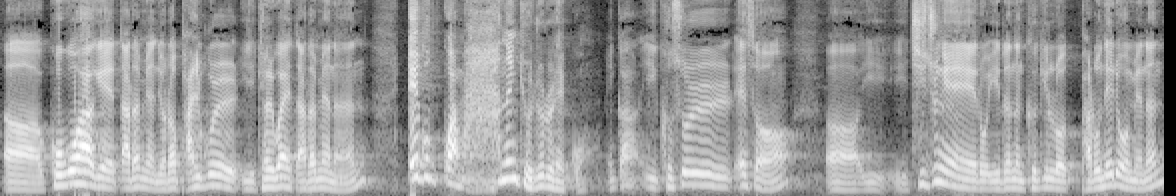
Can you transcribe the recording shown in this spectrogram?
어, 고고학에 따르면 여러 발굴 결과에 따르면은 애굽과 많은 교류를 했고, 그러니까 이 그술에서 어, 이, 지중해로 이르는 그 길로 바로 내려오면은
